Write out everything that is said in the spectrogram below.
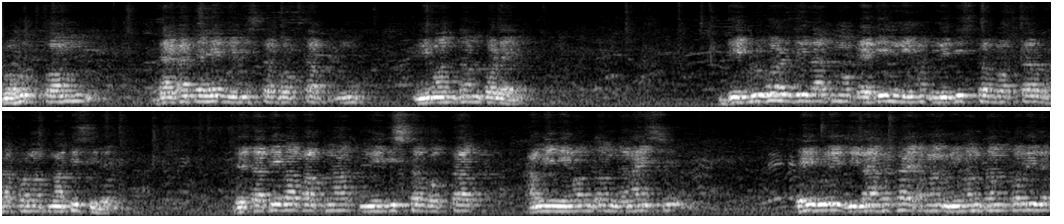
বহুত কম জেগাতেহে নিৰ্দিষ্ট বক্তা মোক নিমন্ত্ৰণ কৰে। ডিব্ৰুগড় জিলাত মোক এদিন নিৰ্দিষ্ট বক্তাৰ ভাষণত মাতিছিলে। যে তাতিবাপ আপোনাক নিৰ্দিষ্ট বক্তাক আমি নিমন্ত্ৰণ জনাইছোঁ। সেইবুলি জিলা শাখাই আমাক নিমন্ত্ৰণ কৰিলে।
